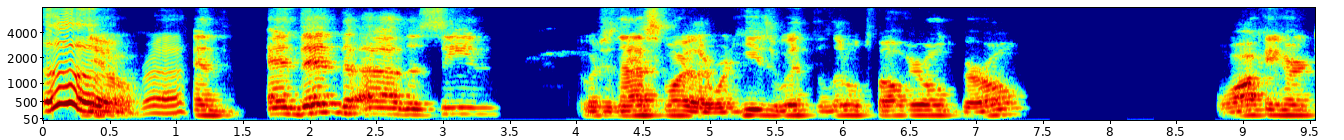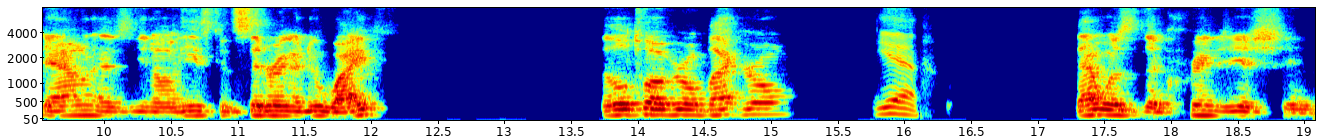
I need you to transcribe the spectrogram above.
Oh, bro. And and then the uh the scene, which is not a spoiler, when he's with the little twelve year old girl, walking her down as you know he's considering a new wife. The little twelve year old black girl. Yeah. That was the cringiest shit.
